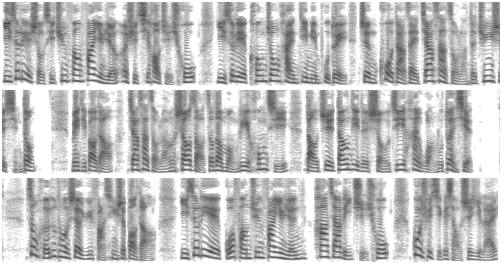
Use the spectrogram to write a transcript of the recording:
以色列首席军方发言人二十七号指出，以色列空中和地面部队正扩大在加萨走廊的军事行动。媒体报道，加萨走廊稍早遭到猛烈轰击，导致当地的手机和网络断线。综合路透社与法新社报道，以色列国防军发言人哈加里指出，过去几个小时以来，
